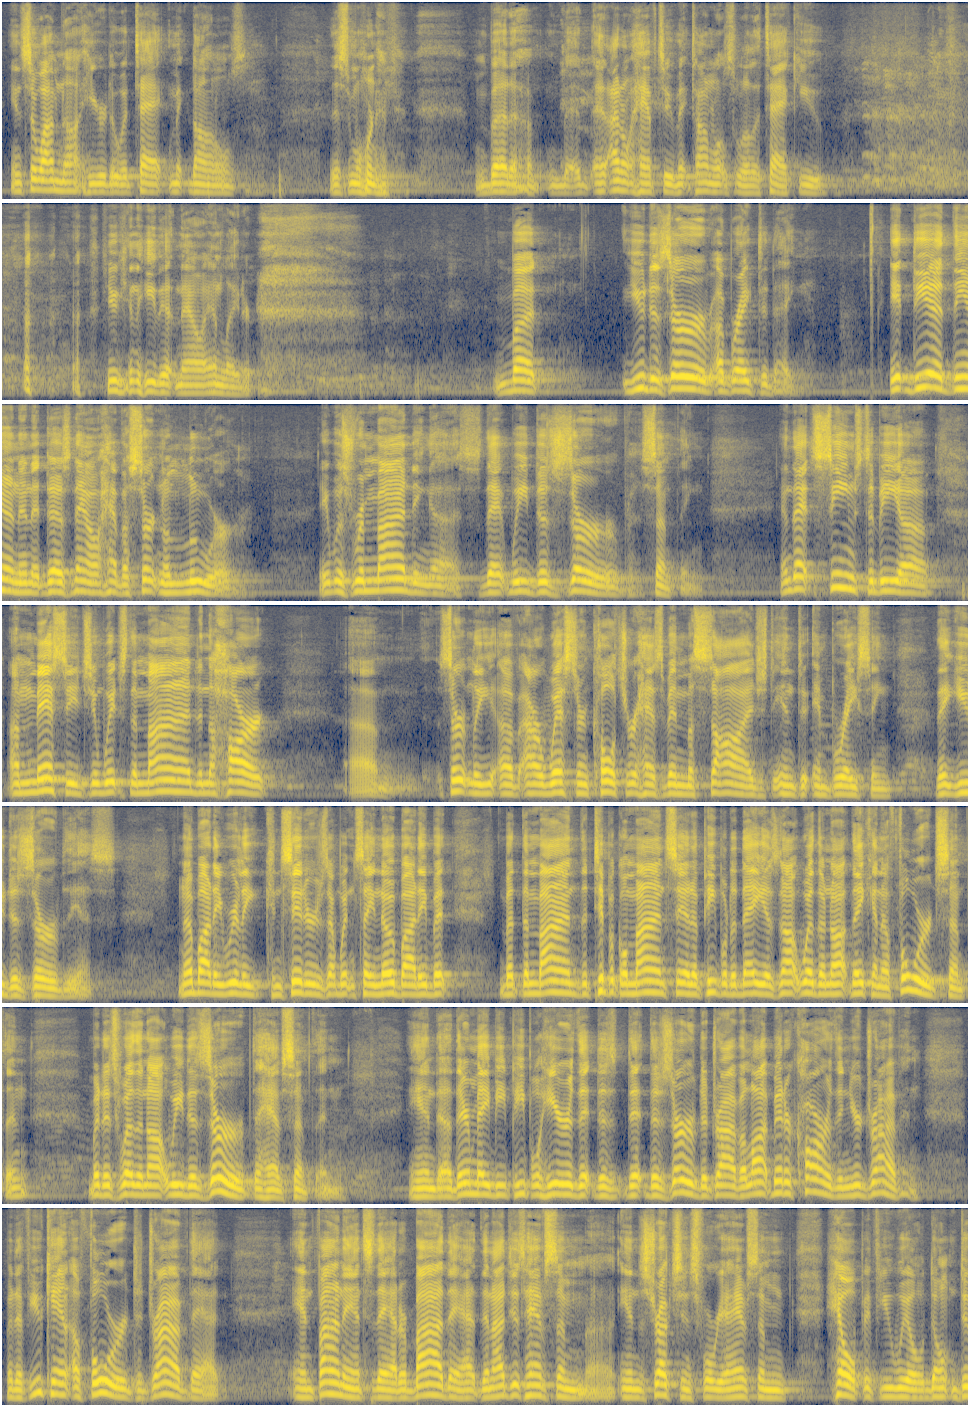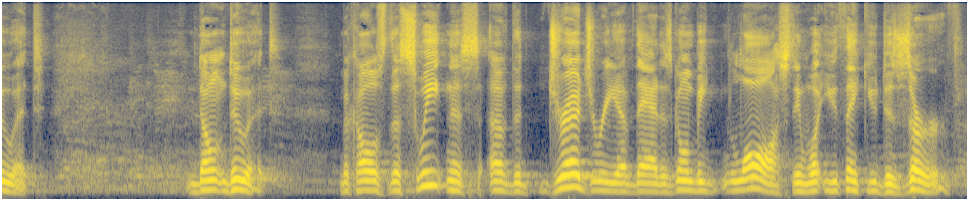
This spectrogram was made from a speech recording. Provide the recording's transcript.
And so I'm not here to attack McDonald's this morning, but uh, I don't have to. McDonald's will attack you. you can eat it now and later. But you deserve a break today. It did then and it does now have a certain allure. It was reminding us that we deserve something. And that seems to be a, a message in which the mind and the heart, um, certainly of our Western culture, has been massaged into embracing that you deserve this. Nobody really considers, I wouldn't say nobody, but but the mind, the typical mindset of people today is not whether or not they can afford something, but it's whether or not we deserve to have something. And uh, there may be people here that, des- that deserve to drive a lot better car than you're driving. But if you can't afford to drive that and finance that or buy that, then I just have some uh, instructions for you. I have some help, if you will. Don't do it don't do it because the sweetness of the drudgery of that is going to be lost in what you think you deserve.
